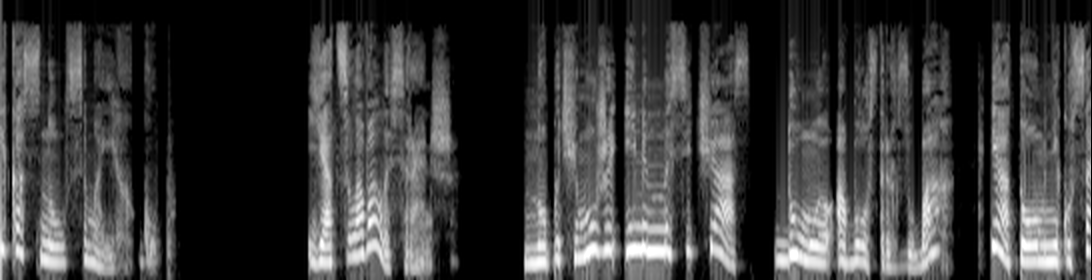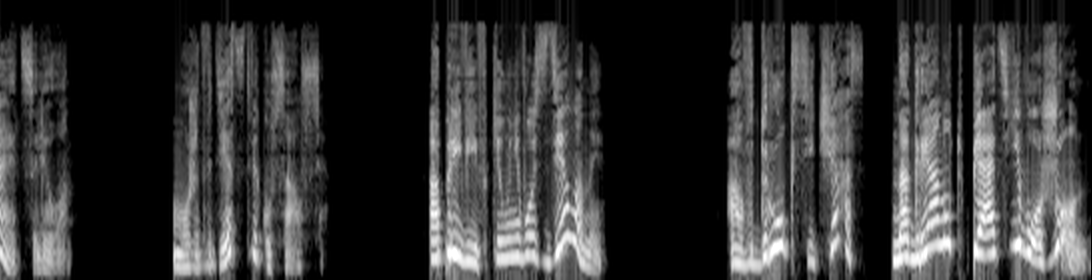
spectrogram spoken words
и коснулся моих губ. Я целовалась раньше, но почему же именно сейчас думаю об острых зубах и о том, не кусается ли он? Может, в детстве кусался? А прививки у него сделаны? А вдруг сейчас нагрянут пять его жен?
